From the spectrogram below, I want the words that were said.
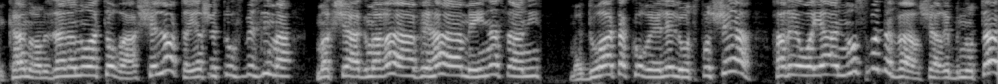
וכאן רמזה לנו התורה שלוט היה שטוף בזימה. מקשה הגמרא, והא נשאניס. מדוע אתה קורא ללוט פושע? הרי הוא היה אנוס בדבר, שהרי בנותיו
